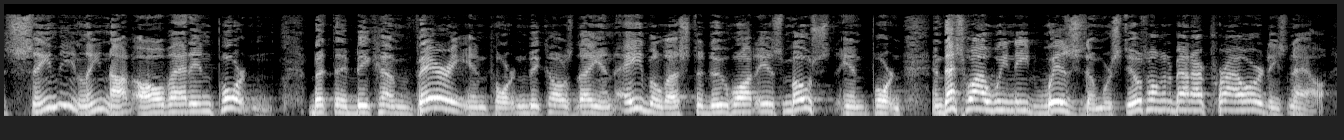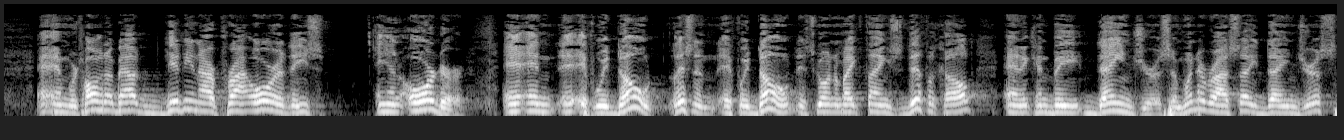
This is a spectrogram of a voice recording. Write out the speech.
seemingly not all that important, but they become very important because they enable us to do what is most important. And that's why we need wisdom. We're still talking about our priorities now. And we're talking about getting our priorities in order. And, if we don't, listen, if we don't, it's going to make things difficult and it can be dangerous. And whenever I say dangerous,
